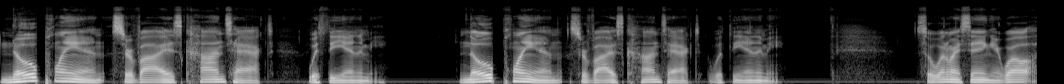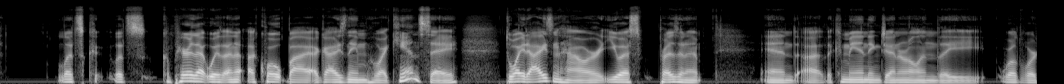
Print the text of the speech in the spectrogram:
no plan survives contact with the enemy. No plan survives contact with the enemy. So what am I saying here? Well, let's let's compare that with a, a, quote by a guy's name who I can say, Dwight Eisenhower, U.S. president and uh, the commanding general in the World War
